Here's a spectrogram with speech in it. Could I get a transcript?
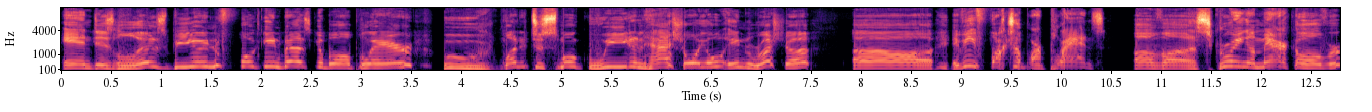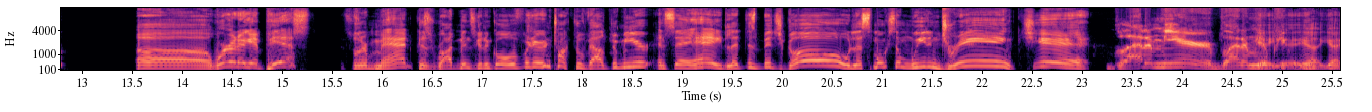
and this lesbian fucking basketball player who wanted to smoke weed and hash oil in Russia. Uh, if he fucks up our plans of uh screwing America over, uh, we're gonna get pissed. So they're mad because Rodman's gonna go over there and talk to Vladimir and say, "Hey, let this bitch go. Let's smoke some weed and drink." Shit. Vladimir, Vladimir yeah, Putin. yeah,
